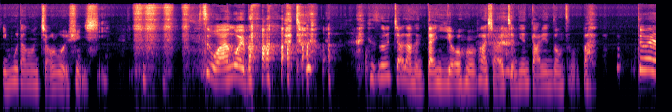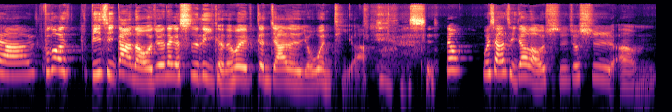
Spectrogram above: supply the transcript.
荧幕当中角落的讯息，自我安慰吧。有时候家长很担忧，我怕小孩整天打电动怎么办？对啊，不过比起大脑，我觉得那个视力可能会更加的有问题啦。是，那我想请教老师，就是嗯，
